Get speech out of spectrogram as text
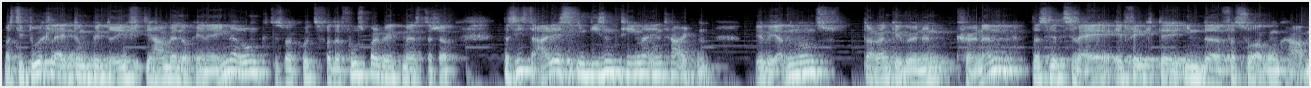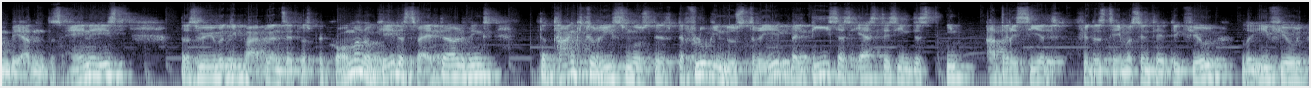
Was die Durchleitung betrifft, die haben wir noch in Erinnerung. Das war kurz vor der Fußballweltmeisterschaft. Das ist alles in diesem Thema enthalten. Wir werden uns daran gewöhnen können, dass wir zwei Effekte in der Versorgung haben werden. Das eine ist, dass wir über die Pipelines etwas bekommen. Okay, das zweite allerdings, der Tanktourismus der, Flugindustrie, weil die ist als erstes adressiert für das Thema Synthetic Fuel oder E-Fuel,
